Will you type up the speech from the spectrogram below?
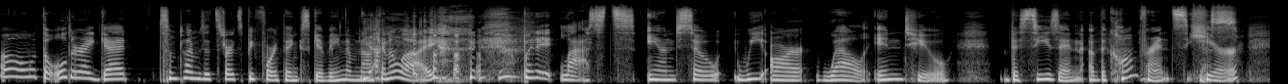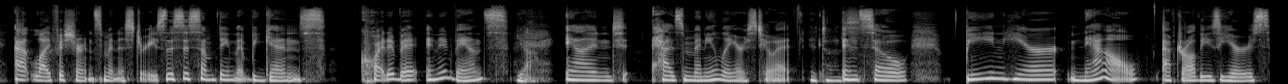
oh, the older I get, sometimes it starts before Thanksgiving. I'm not yeah. going to lie, but it lasts. And so we are well into the season of the conference yes. here at Life Assurance Ministries. This is something that begins quite a bit in advance. Yeah. And has many layers to it. It does. And so being here now after all these years,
